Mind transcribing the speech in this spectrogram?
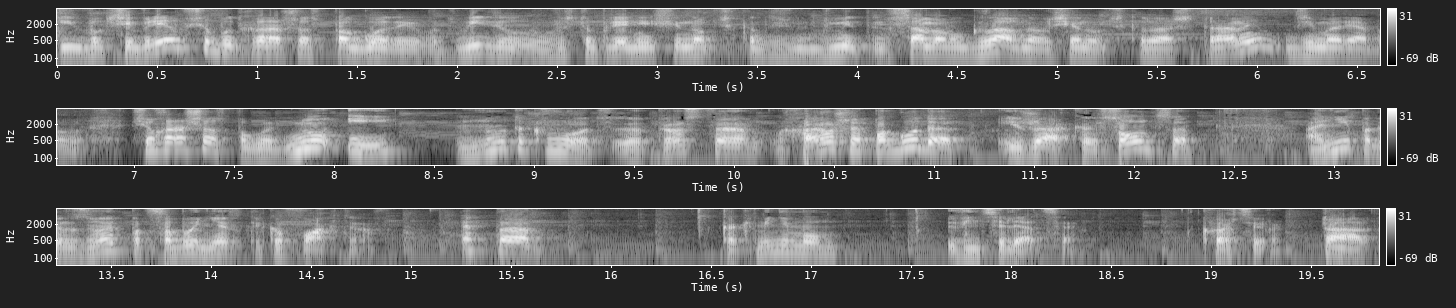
и в октябре все будет хорошо с погодой. Вот видел выступление синоптика, Дмит- самого главного синоптика нашей страны, Дима Рябова. Все хорошо с погодой. Ну и? Ну так вот, э, просто хорошая погода и жаркое солнце, они подразумевают под собой несколько факторов. Это, как минимум, вентиляция квартиры. Так.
